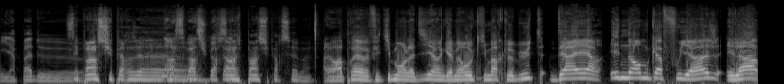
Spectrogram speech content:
Il a pas de C'est pas un super. euh, Non, c'est pas un super c'est sub. pas un super sub. Alors après, effectivement, on l'a dit, un Gamero qui marque le but. Derrière, énorme cafouillage. Et là,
